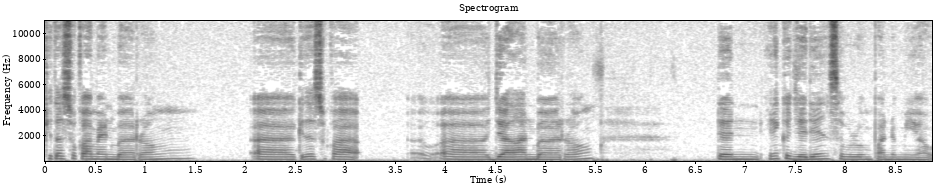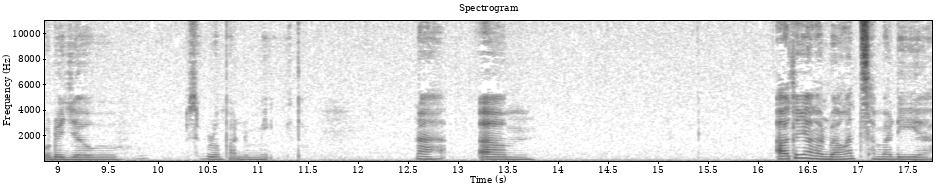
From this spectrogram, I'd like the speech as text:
Kita suka main bareng uh, kita suka uh, jalan bareng. Dan ini kejadian sebelum pandemi ya udah jauh sebelum pandemi gitu. Nah um, aku tuh nyaman banget sama dia.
